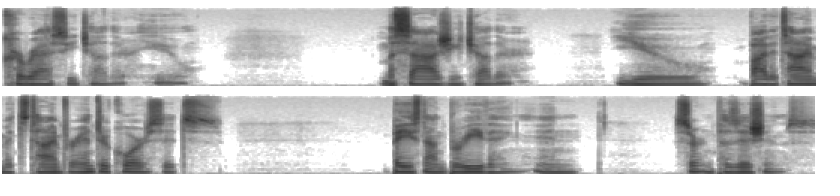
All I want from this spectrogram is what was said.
caress each other. You massage each other. You, by the time it's time for intercourse, it's based on breathing in certain positions.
